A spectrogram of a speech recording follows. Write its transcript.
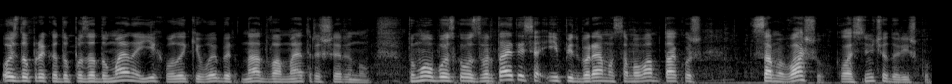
Ось, до прикладу, позаду мене їх великий вибір на 2 метри ширину. Тому обов'язково звертайтеся і підберемо саме вам також саме вашу класнючу доріжку.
